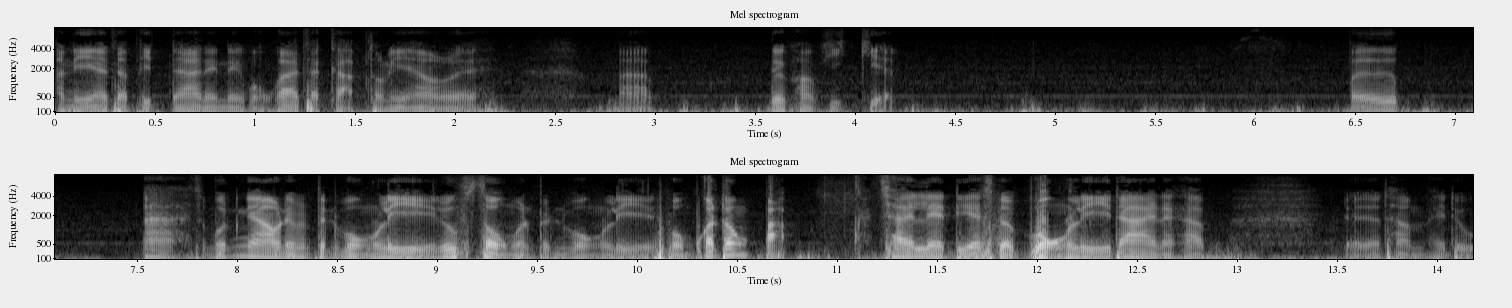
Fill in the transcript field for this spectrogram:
อันนี้อาจจะผิดได้านนิดนึงผมก็อาจจะกลับตรงนี้เอาเลยครับด้วยความขี้เกียจ ปึ๊บอ่าสมมติเงาเนี่ยมันเป็นวงรี รูปทรงมันเป็นวงรี ผมก็ต้องปรับใช้เรเดียสแบบวงรีได้นะครับ เดี๋ยวจะทำให้ดู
